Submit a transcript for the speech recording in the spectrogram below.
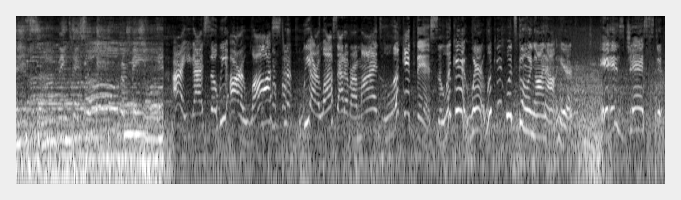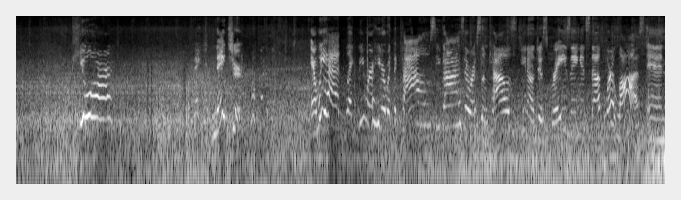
Control and something takes over me. All right, you guys, so we are lost. We are lost out of our minds. Look at this. Look at where, look at what's going on out here. It is just pure nature. And we had, like, we were here with the cows, you guys. There were some cows, you know, just grazing and stuff. We're lost. And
